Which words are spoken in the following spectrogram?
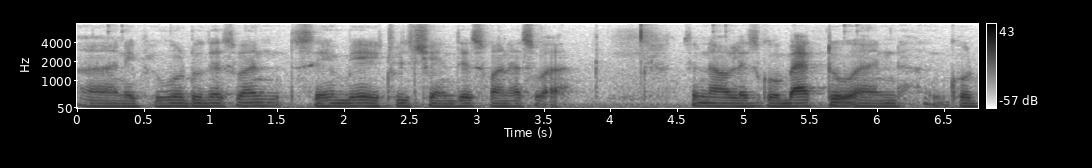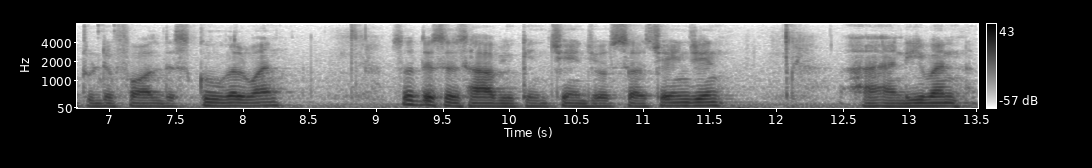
and if you go to this one same way it will change this one as well. So now let's go back to and go to default this google one. So this is how you can change your search engine and even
